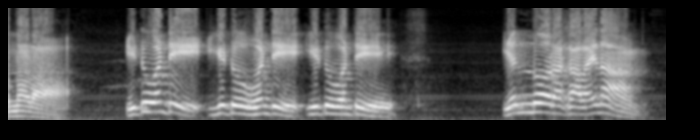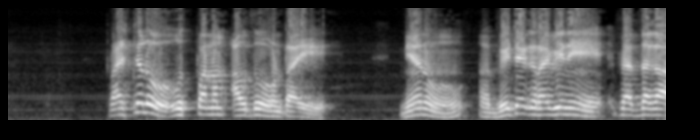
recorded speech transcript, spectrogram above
ఉన్నాడా? ఇటువంటి ఇటువంటి ఇటువంటి ఎన్నో రకాలైన ప్రశ్నలు ఉత్పన్నం అవుతూ ఉంటాయి. నేను బీటెక్ రవిని పెద్దగా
